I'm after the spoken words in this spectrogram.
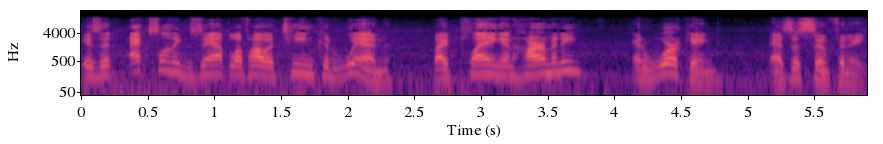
is an excellent example of how a team could win by playing in harmony and working as a symphony.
